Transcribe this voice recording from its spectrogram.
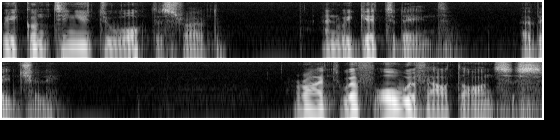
we continue to walk this road and we get to the end eventually. Right, with or without the answers.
